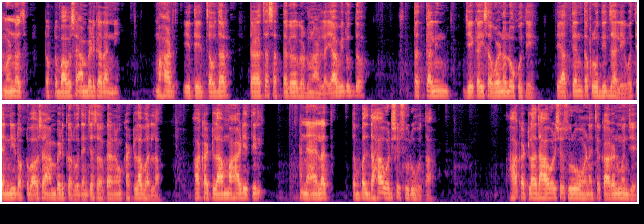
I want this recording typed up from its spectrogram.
म्हणूनच डॉक्टर बाबासाहेब आंबेडकरांनी महाड येथे चौदार तळाचा सत्याग्रह घडवून आणला. याविरुद्ध तत्कालीन जे काही सवर्ण लोक होते ते अत्यंत क्रोधित झाले व त्यांनी डॉक्टर बाबासाहेब आंबेडकर व त्यांच्या सहकार्यावर खटला भरला. हा खटला महाड येथील न्यायालयात तब्बल दहा वर्षे सुरू होता. हा खटला दहा वर्ष सुरू होण्याचे कारण म्हणजे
